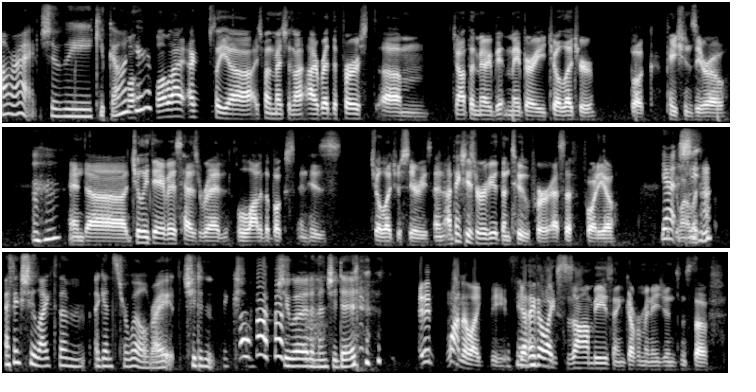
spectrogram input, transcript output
All right, should we keep going well, here? well, I actually, uh, I just want to mention I, I read the first um, Jonathan Mary- Maberry Joe Ledger book, Patient Zero, Mm-hmm. and uh, Julie Davis has read a lot of the books in his Joe Ledger series, and I think she's reviewed them too for SFFaudio. Yeah, she, I think she liked them against her will, right? She didn't think she, she would, and then she did. I didn't want to like these. Yeah. I think they're like zombies and government agents and stuff.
